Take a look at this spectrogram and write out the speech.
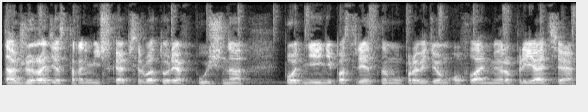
Также радиоастрономическая обсерватория в Пущино. Под ней непосредственно мы проведем офлайн мероприятия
